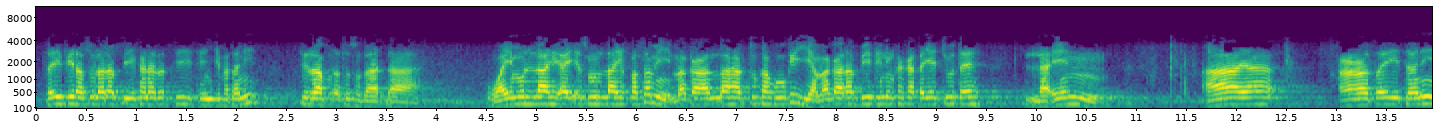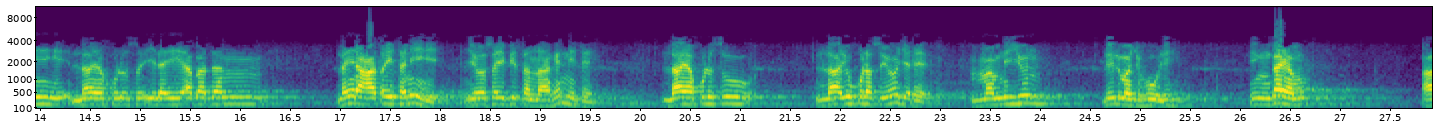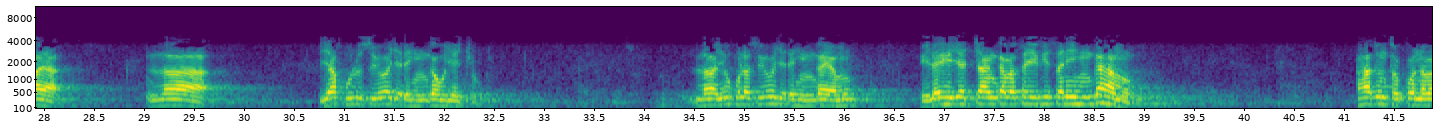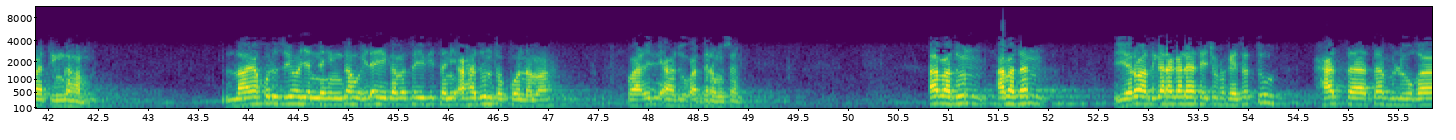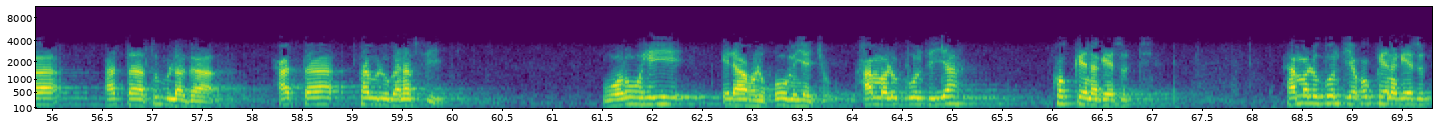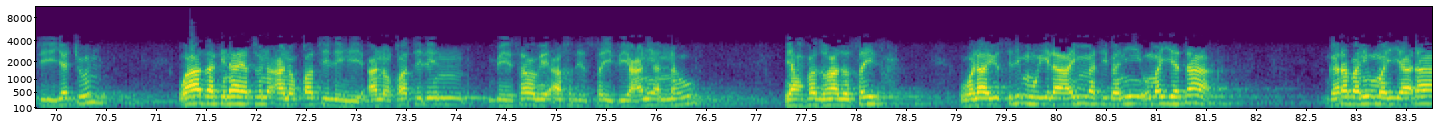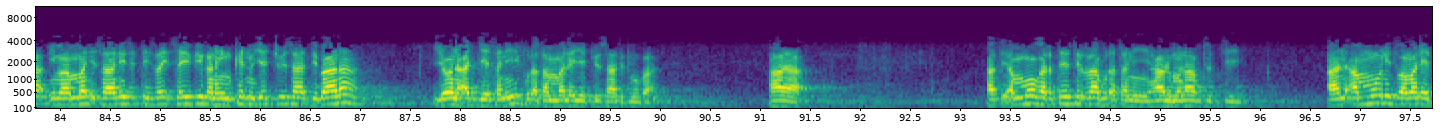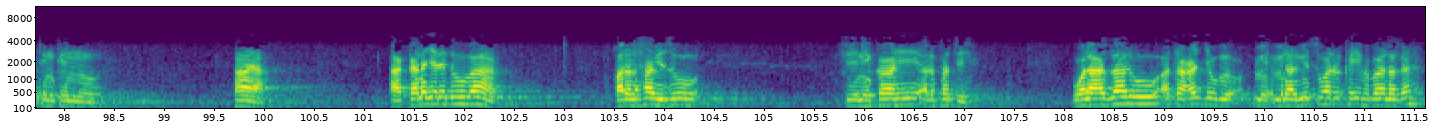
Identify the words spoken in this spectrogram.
سيف رسول ربي كان رتي سنجفتني سر فرأت صداد ويم الله أي اسم الله قسمي مكا الله تكفوكية مكا ربي تنك كتا يجوته لئن آية أعطيتنيه لا يخلص إليه أبدا لئن أعطيتنيه يو سيفي سناكنته لا يخلص لا يخلص يوجد ممني للمجهول. هنغيم آية. لا يخلص يوجد هنغو ججو لا يخلص يوجد هنغيم إليه ججان كما سيفي سني هنغهم أحد تكون نما تنغهم لا يخلص يوجد هنغه إليه كما سيفي سني أحد تكون نما. فاعل أحد قدر مسن. أبد أبدا. gara galaa ta'e cufa keessattu حتى تبلغ حتى تبلغ حتى تبلغ نفسي. وروحي إلى حلقوم يجو. حمى لبونتية كوكينا جيسوتي حمى لبونتية كوكينا جيسوتي يجون. وهذا كناية عن قتله عن قتل بسبب أخذ السيف يعني أنه يحفظ هذا السيف. ولا يسلمه إلى أئمة بني أمية gara banii umayyaadha imaamman isaaniititti sayfii kana hin kennu jechuu isaatti baana yoo na ajjeesanii fudhatan malee jechuu isaati duuba haya ati ammoo gartee sirraa fudhatanii haaluma laaftutti an ammoo ni du'a malee ittiin kennu haya akkana jedhe duuba قال الحافظ في نكاه الفتح ولا أزال أتعجب من المسور كيف بالغه؟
